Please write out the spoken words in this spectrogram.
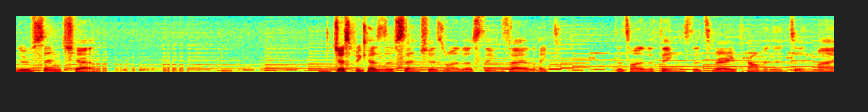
Lucentia. Just because Lucentia is one of those things I like. That's one of the things that's very prominent in my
